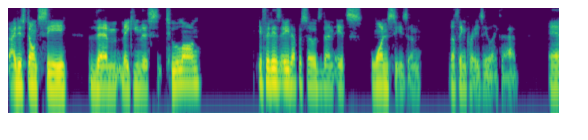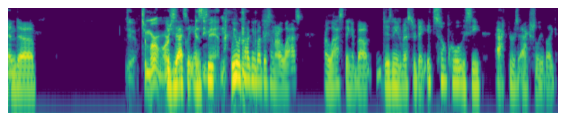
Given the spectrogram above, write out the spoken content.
I just don't see them making this too long if it is eight episodes, then it's one season, nothing crazy like that. And uh, yeah, Temuera Morrison exactly, busy see, man. we were talking about this in our last our last thing about Disney Investor Day. It's so cool to see actors actually like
